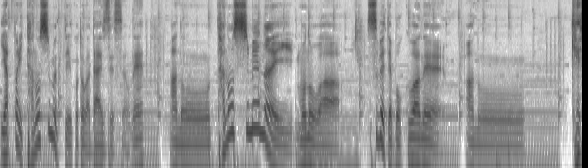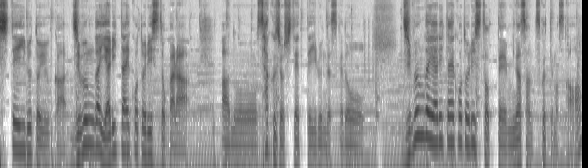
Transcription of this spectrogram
やっぱり楽しむっていうことが大事ですよね。あのー、楽しめないものは全て僕はねあのー、消しているというか自分がやりたいことリストから、あのー、削除してっているんですけど自分がやりたいことリストって皆さん作ってますか？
